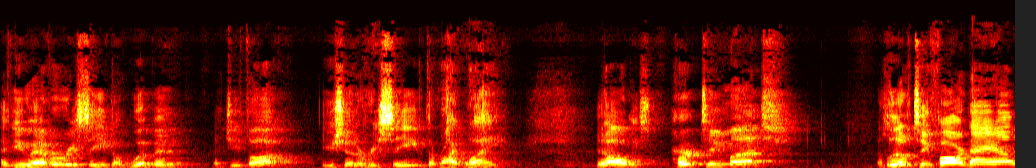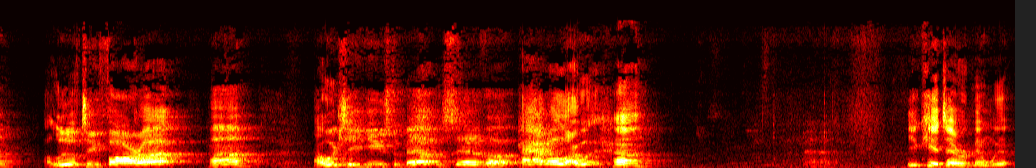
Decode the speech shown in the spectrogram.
Have you ever received a whipping that you thought you should have received the right way? It always hurt too much, a little too far down, a little too far up, huh? I wish he used a belt instead of a paddle, or huh? You kids ever been whipped?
